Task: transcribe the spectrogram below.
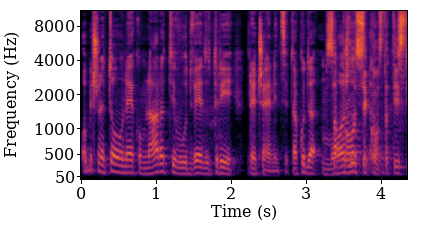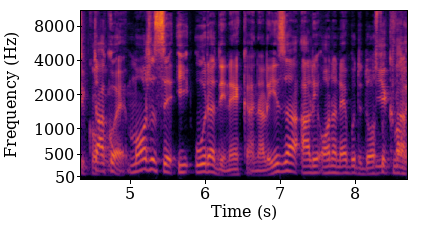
Obično je to u nekom narativu u dve do tri rečenice. Tako da Sa možda prosekom, statistikom. Tako je. Možda se i uradi neka analiza, ali ona ne bude dostupna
